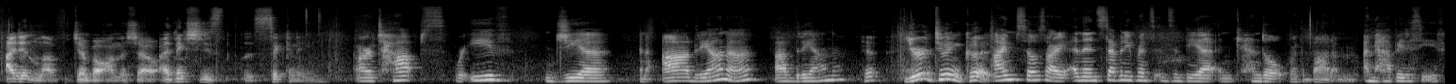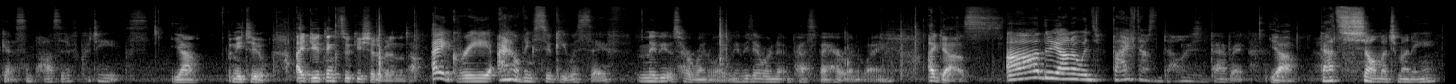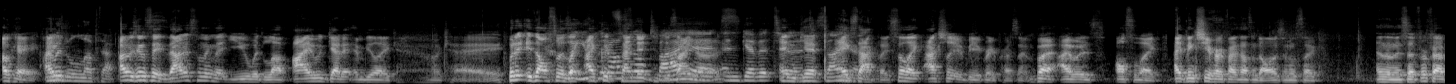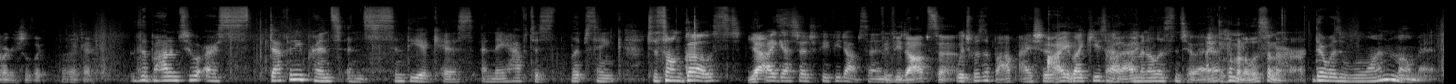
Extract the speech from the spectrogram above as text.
I didn't love Jimbo on the show. I think she's sickening. Our tops were Eve, Gia, and Adriana. Adriana. Yeah, you're doing good. I'm so sorry. And then Stephanie Prince and Synthia and Kendall were the bottom. I'm happy to see Eve get some positive critiques. yeah, Me too. I do think Suki should have been in the top. I agree. I don't think Suki was safe. Maybe it was her runway. Maybe they weren't impressed by her runway. I guess. Adriana wins five thousand dollars in fabric. Yeah. That's so much money. Okay. I, would love that. I was gonna say that is something that you would love. I would get it and be like, okay. But it, it also is But like I could could send it to buy it designers and give it to and designer. exactly. So like actually it would be a great present. But I was also like I think she heard five thousand dollars and was like, and then they said for fabric and she was like, okay. The bottom two are Stephanie Prince and Synthia Kiss, and they have to lip sync to the song "Ghost" Yes. by guest judge Fefe Dobson, Fefe Dobson. which was a bop. I should, I- like you said, I- I'm gonna listen to it. I think I'm gonna listen to her. there was one moment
